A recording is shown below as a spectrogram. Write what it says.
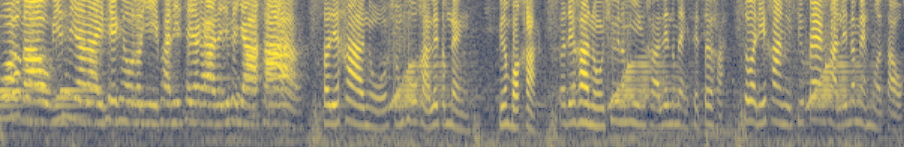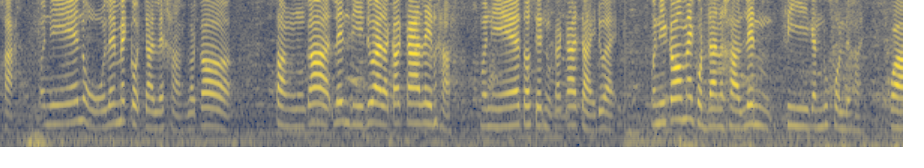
พวกเราวิทยาลัยเทคโนโลยีพาณิชยการอยุธยาค่ะ สวัสดีค่ะ หนูชมพู่ค่ะ เล่นตำแหน่งวิลเลมบ็อกค่ะ สวัสดีค่ะ หนูชื่อน้ำยิงค่ะ เล่นตำแหน่งเซตเตอร์ค่ะ สวัสดีค่ะ หนูชื่อแป้งค่ะ เล่นตำแหน่งหัวเสาค่ะ วันนี้หนูเล่นไม่กดดันเลยค่ะ แล้วก็ฝั่งหนูก็เล่นดีด้วยแล้วก็กล้าเล่นค่ะ วันนี้ตัวเซตหนูก็กล้าจ่ายด้วย วันนี้ก็ไม่กดดันค่ะเล่นฟรีกันทุกคนเลยค่ะ กว่า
